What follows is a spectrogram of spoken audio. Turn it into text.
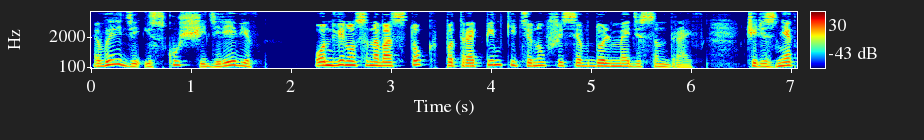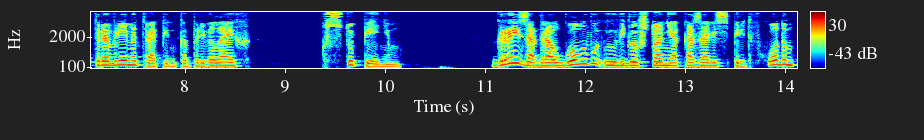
Выйдя из кущи деревьев, он двинулся на восток по тропинке, тянувшейся вдоль Мэдисон-драйв. Через некоторое время тропинка привела их к ступеням. Грей задрал голову и увидел, что они оказались перед входом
